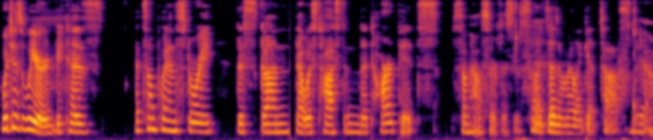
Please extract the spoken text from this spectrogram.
Which is weird because at some point in the story, this gun that was tossed in the tar pits somehow surfaces. So it doesn't really get tossed. Yeah.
